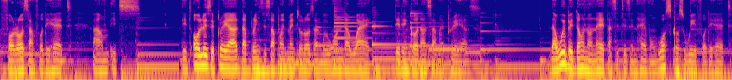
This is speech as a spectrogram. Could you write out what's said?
for us and for the head, um, it's it's always a prayer that brings disappointment to us, and we wonder why didn't God answer my prayers? That will be done on earth as it is in heaven. What's God's will for the earth?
